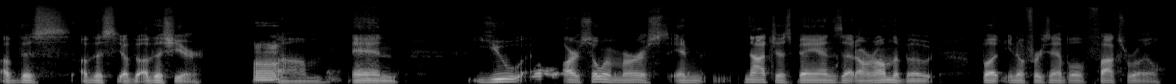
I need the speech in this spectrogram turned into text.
of this of this of, of this year Mhm. um and you are so immersed in not just bands that are on the boat but you know for example Fox Royale.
